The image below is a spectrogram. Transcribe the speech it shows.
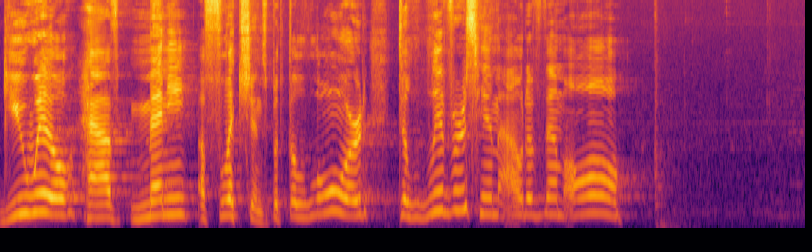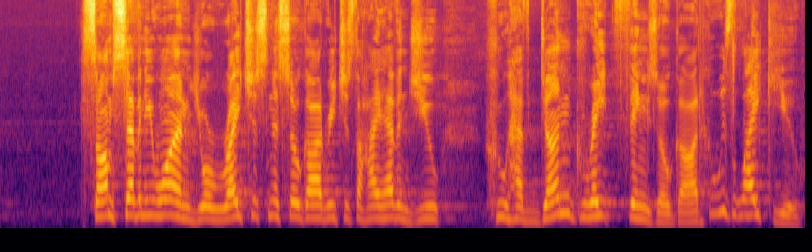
You will have many afflictions, but the Lord delivers him out of them all. Psalm 71 Your righteousness, O God, reaches the high heavens. You who have done great things, O God, who is like you?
